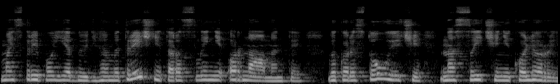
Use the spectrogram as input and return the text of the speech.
майстри поєднують геометричні та рослинні орнаменти, використовуючи насичені кольори.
